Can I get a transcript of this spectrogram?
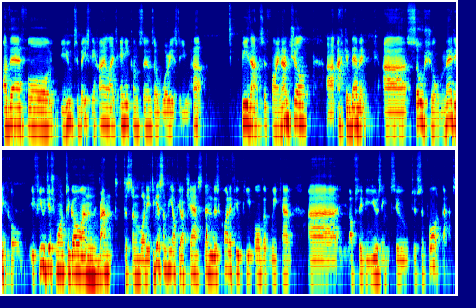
are there for you to basically highlight any concerns or worries that you have, be that financial, uh, academic, uh, social, medical. If you just want to go and rant to somebody to get something off your chest, then there's quite a few people that we can uh, obviously be using to to support that.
